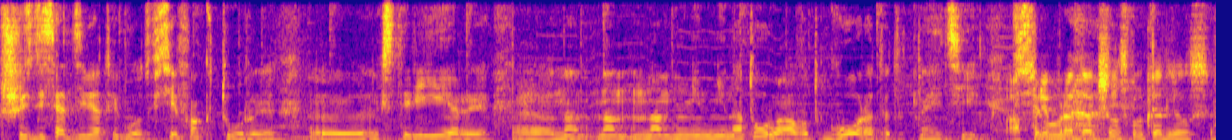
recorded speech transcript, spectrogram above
69-й год, все фактуры, э, экстерьеры, э, на, на, на, не, не натуру, а вот город этот найти. А Все... препродакшн сколько длился?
